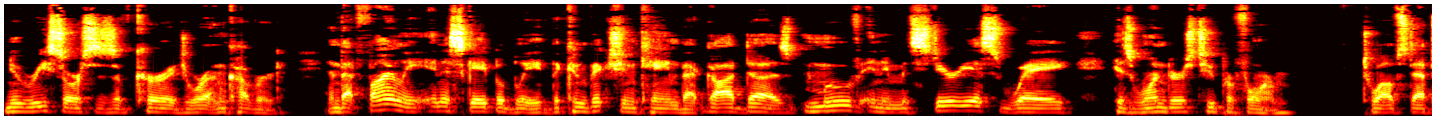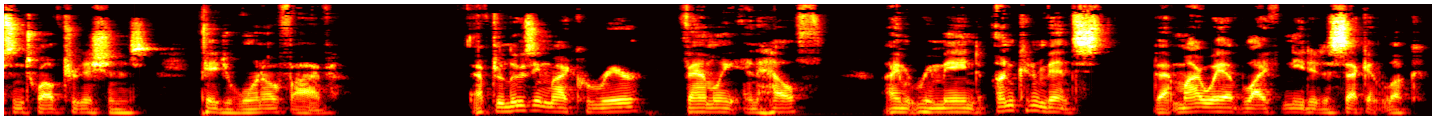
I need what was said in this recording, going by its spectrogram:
new resources of courage were uncovered, and that finally, inescapably, the conviction came that God does move in a mysterious way his wonders to perform. 12 Steps and 12 Traditions, page 105. After losing my career, family, and health, I remained unconvinced that my way of life needed a second look.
